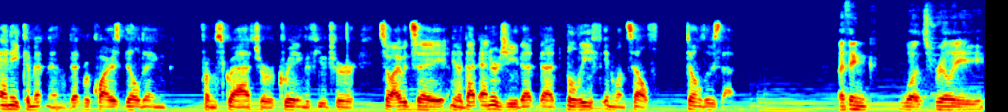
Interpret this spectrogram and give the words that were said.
any commitment that requires building from scratch or creating the future. So I would say, you know, that energy, that that belief in oneself, don't lose that. I think what's really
